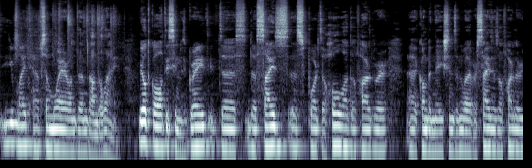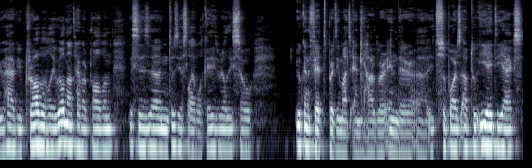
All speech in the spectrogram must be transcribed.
you might have some wear on them down the line. Build quality seems great, it, does, the size uh, supports a whole lot of hardware uh, combinations and whatever sizes of hardware you have, you probably will not have a problem. This is an enthusiast level case really, so you can fit pretty much any hardware in there. Uh, it supports up to eATX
